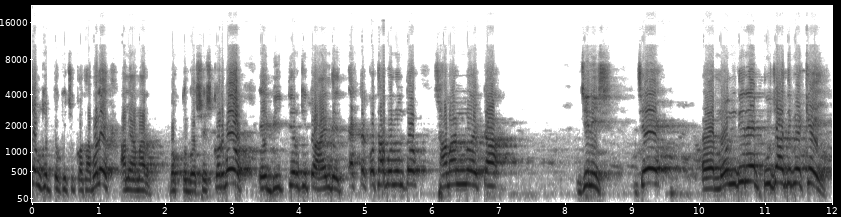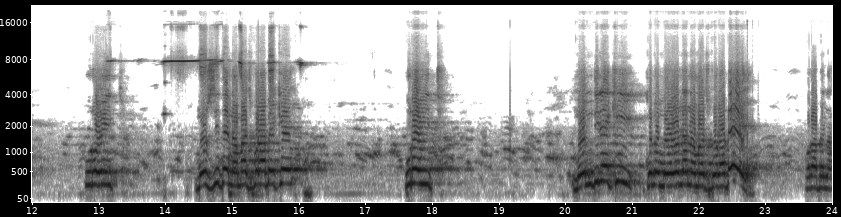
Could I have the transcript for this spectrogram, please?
সংক্ষিপ্ত কিছু কথা বলে আমি আমার বক্তব্য শেষ করব এই বিতর্কিত আইন একটা কথা বলুন তো সামান্য একটা জিনিস যে আহ, মন্দিরে পূজা দিবে কে? পুরোহিত। মসজিদে নামাজ পড়াবে কে? পুরোহিত। মন্দিরে কি কোনো মরনা নামাজ পড়াবে? পড়াবে না।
